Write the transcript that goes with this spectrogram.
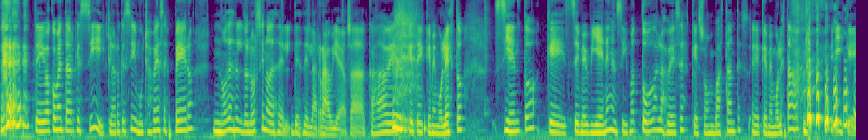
Te iba a comentar que sí, claro que sí, muchas veces, pero no desde el dolor, sino desde, el- desde la rabia. O sea, cada vez que, te, que me molesto, siento que se me vienen encima todas las veces, que son bastantes, eh, que me he molestado y que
